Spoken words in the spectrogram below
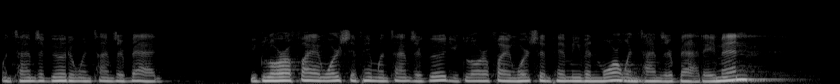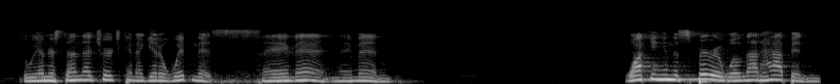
When times are good and when times are bad. You glorify and worship Him when times are good. You glorify and worship Him even more when times are bad. Amen? Do we understand that, church? Can I get a witness? Amen. Amen. Walking in the Spirit will not happen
